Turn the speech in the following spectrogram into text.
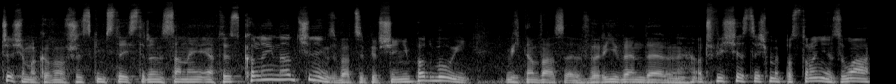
Cześć, wam wszystkim z tej strony Sanej, a to jest kolejny odcinek z Władcy Pierścieni Podbój. Witam was w Rivendell. Oczywiście jesteśmy po stronie zła,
